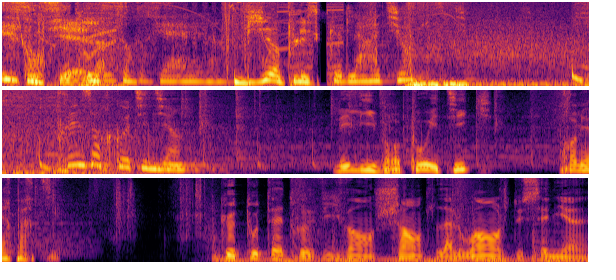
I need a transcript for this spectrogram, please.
Essentiel. Essentiel. Bien plus que Que de la radio. Trésor quotidien. Les livres poétiques, première partie. Que tout être vivant chante la louange du Seigneur.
